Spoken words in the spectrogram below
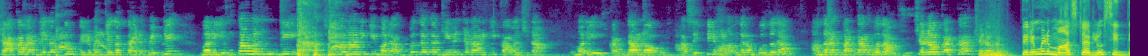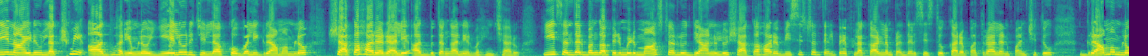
శాకాహార జగత్తు పిరమిడ్ జగత్తు ఆయన పెట్టి మరి ఎంతో మంది జీవనానికి మరి అద్భుతంగా జీవించడానికి కావలసిన మరి కట్టాల్లో ఆ శక్తిని మనం అందరం పొందుదాం. అందరం చెలో కట్ట చెలో కట్ట. పిరమిడ్ మాస్టర్లు సిద్దినాయుడు లక్ష్మి ఆధ్వర్యంలో ఏలూరు జిల్లా కొవ్వలి గ్రామంలో శాకాహార ర్యాలీ అద్భుతంగా నిర్వహించారు. ఈ సందర్భంగా పిరమిడ్ మాస్టర్లు ధ్యానులు శాకాహార విశిష్టం తెలిపే ఫ్లకాళ్ళను ప్రదర్శిస్తూ కరపత్రాలను పంచుతూ గ్రామంలో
